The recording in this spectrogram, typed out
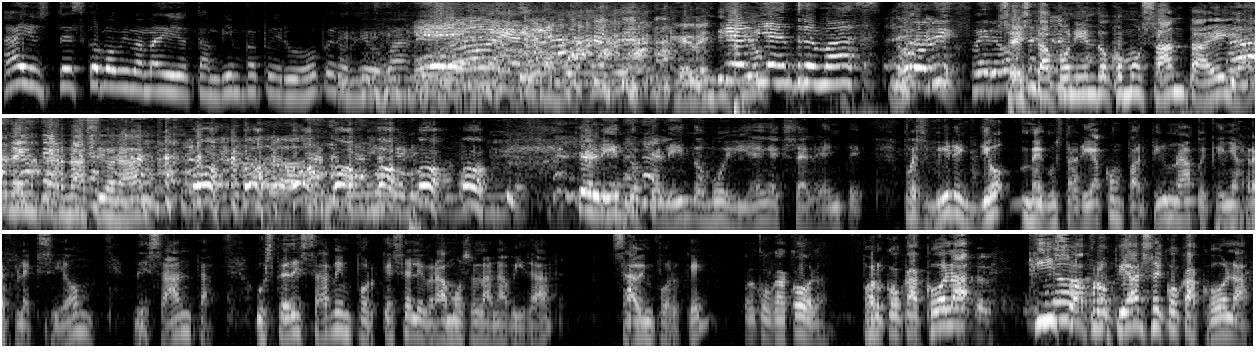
ay, usted es como mi mamá. Y yo también para Perú, oh, pero Jehová. Qué ¡Qué bendición. vientre más No! Se está poniendo como santa ella, de internacional. Qué lindo, qué lindo, muy bien, excelente. Pues miren, yo me gustaría compartir una pequeña reflexión de Santa. ¿Ustedes saben por qué celebramos la Navidad? ¿Saben por qué? Por Coca-Cola. Por Coca-Cola quiso No. apropiarse Coca-Cola,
